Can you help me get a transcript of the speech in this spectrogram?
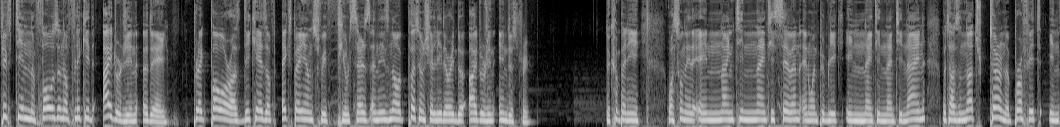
15,000 of liquid hydrogen a day. Plug Power has decades of experience with fuel cells and is now a potential leader in the hydrogen industry. The company was founded in 1997 and went public in 1999, but has not turned a profit in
